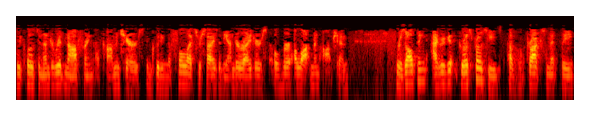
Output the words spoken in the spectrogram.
we closed an underwritten offering of common shares, including the full exercise of the underwriter's over-allotment option, resulting aggregate gross proceeds of approximately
